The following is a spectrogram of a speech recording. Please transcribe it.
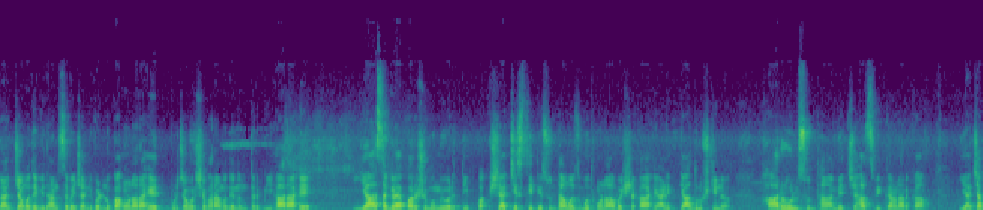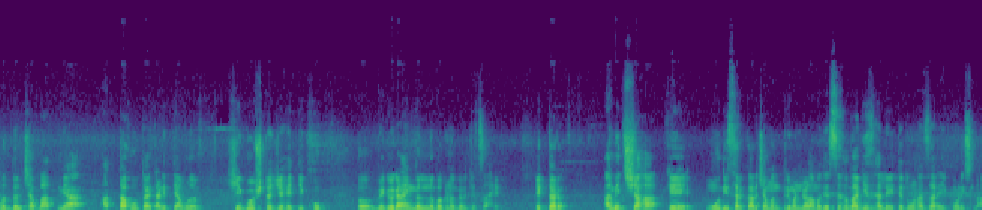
राज्यामध्ये विधानसभेच्या निवडणुका होणार आहेत. पुढच्या वर्षभरामध्ये नंतर बिहार आहे. या सगळ्या पार्श्वभूमीवरती पक्षाची स्थितीसुद्धा मजबूत होणं आवश्यक आहे आणि त्या दृष्टीनं हा रोलसुद्धा अमित शहा स्वीकारणार का? याच्याबद्दलच्या बातम्या आत्ता होत आहेत आणि त्यामुळं ही गोष्ट जी आहे ती खूप वेगवेगळ्या अँगलनं बघणं गरजेचं आहे. एकतर अमित शहा हे मोदी सरकारच्या मंत्रिमंडळामध्ये सहभागी झाले ते दोन हजार एकोणीसला.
